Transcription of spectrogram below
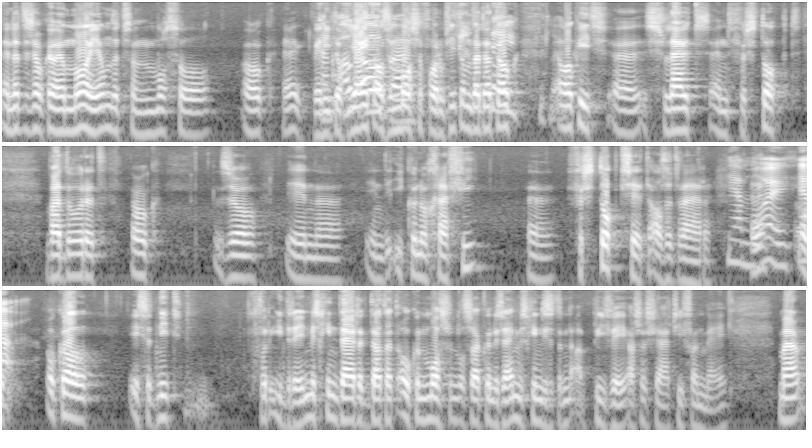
en dat is ook heel mooi, omdat zo'n mossel ook... Hè, ik weet niet of jij het als een mosselvorm ziet, omdat dat Nee, ook, ook iets eh, sluit en verstopt. Waardoor het ook zo in, eh, in de iconografie eh, verstopt zit, als het ware. Ja, mooi. Ook- Ja, Ook al is het niet voor iedereen misschien duidelijk dat het ook een mossel zou kunnen zijn. Misschien is het een privé-associatie van mij. Maar,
